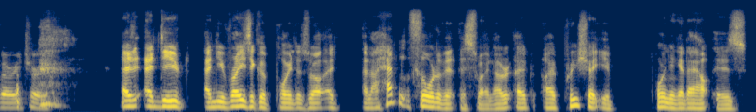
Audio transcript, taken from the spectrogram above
very true and, and you and you raise a good point as well and, and i hadn't thought of it this way and I, I, I appreciate you pointing it out is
